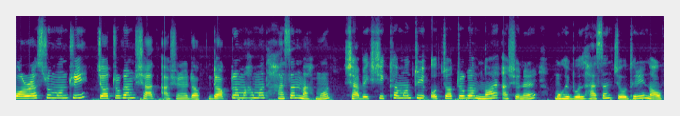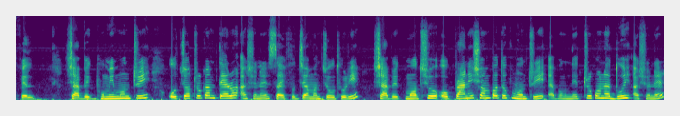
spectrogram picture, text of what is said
পররাষ্ট্রমন্ত্রী, চট্টগ্রাম সাত আসনের ডক্টর মোহাম্মদ হাসান মাহমুদ, সাবেক শিক্ষামন্ত্রী ও চট্টগ্রাম নয় আসনের মহিবুল হাসান চৌধুরী নওফেল। সাবেক ভূমিমন্ত্রী ও চট্টগ্রাম তেরো আসনের সাইফুজ্জামান চৌধুরী, সাবেক মৎস্য ও প্রাণী সম্পাদক মন্ত্রী এবং নেত্রকোনা দুই আসনের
